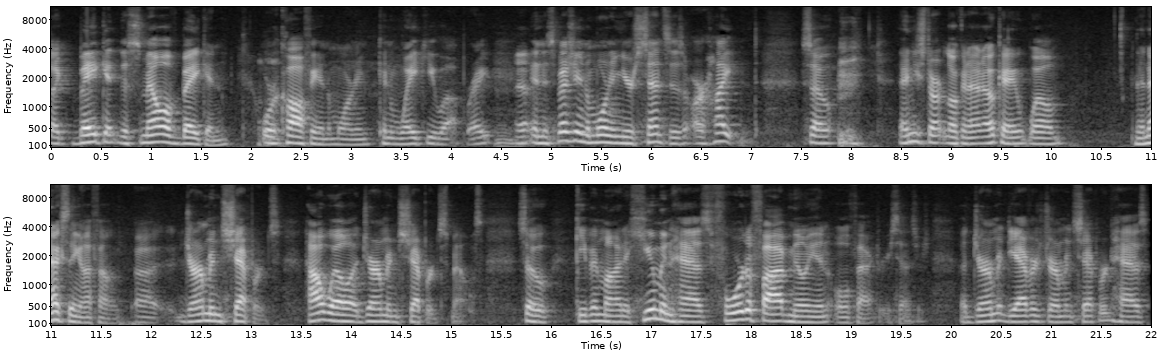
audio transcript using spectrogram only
like bacon, the smell of bacon or coffee in the morning can wake you up, right? Yep. And especially in the morning, your senses are heightened. So then you start looking at, okay, well, the next thing I found, uh, German shepherds. How well a German shepherd smells. So keep in mind, a human has four to five million olfactory sensors. A German, the average German shepherd has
